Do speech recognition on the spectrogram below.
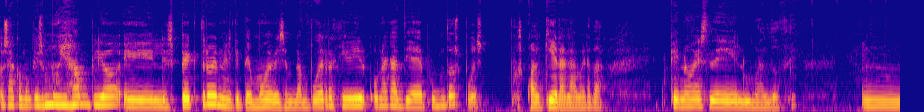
o sea, como que es muy amplio el espectro en el que te mueves. En plan, puedes recibir una cantidad de puntos, pues, pues cualquiera, la verdad, que no es del 1 al 12. Mm,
